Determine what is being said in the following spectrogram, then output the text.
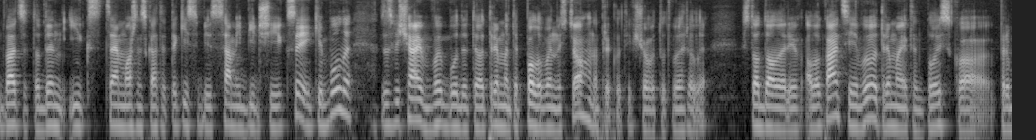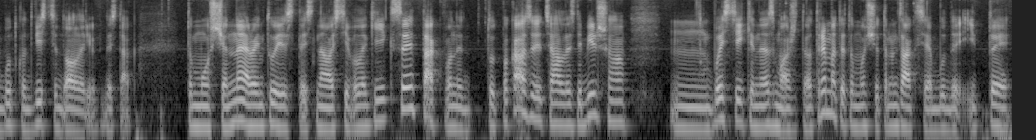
21X. Це можна сказати такі собі самі більші ікси, які були. Зазвичай ви будете отримати половину з цього. Наприклад, якщо ви тут виграли 100 доларів алокації, ви отримаєте близько прибутку 200 доларів, десь так. Тому що не орієнтуєтесь на ось ці великі ікси, так вони тут показуються, але здебільшого ви стільки не зможете отримати, тому що транзакція буде йти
